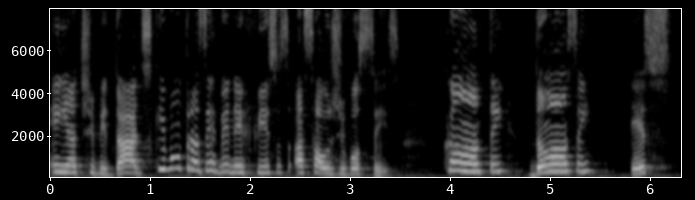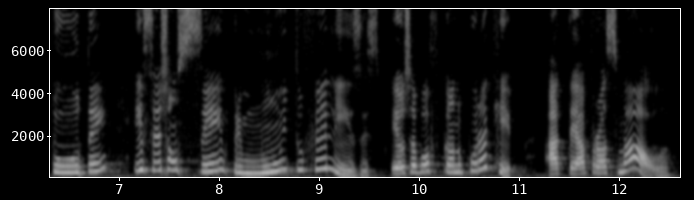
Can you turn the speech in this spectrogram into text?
em atividades que vão trazer benefícios à saúde de vocês? Cantem, dancem, estudem e sejam sempre muito felizes. Eu já vou ficando por aqui. Até a próxima aula!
